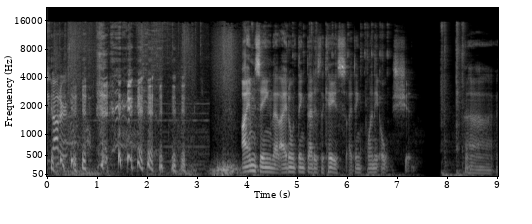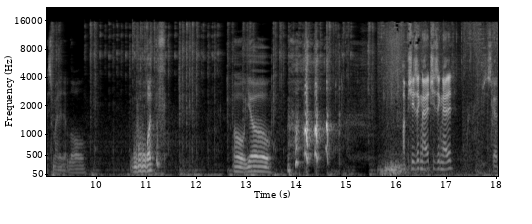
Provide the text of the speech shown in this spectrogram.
you got her. I'm saying that I don't think that is the case. I think plenty. Oh shit. Uh, I smited it. Lol. What the? oh yo. um, she's ignited. She's ignited. She's good.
